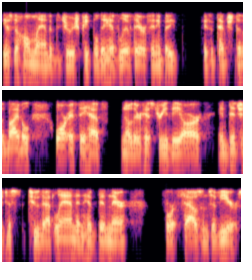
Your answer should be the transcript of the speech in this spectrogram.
is the homeland of the Jewish people. They have lived there, if anybody pays attention to the Bible, or if they have know their history, they are indigenous to that land and have been there for thousands of years.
